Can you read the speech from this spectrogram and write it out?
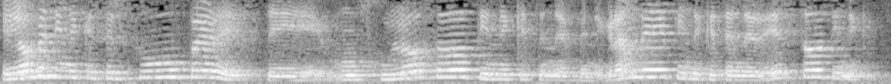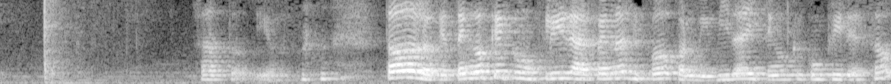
El hombre tiene que ser súper este, musculoso, tiene que tener pene grande, tiene que tener esto, tiene que... Santo Dios. Todo lo que tengo que cumplir apenas si puedo con mi vida y tengo que cumplir eso.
